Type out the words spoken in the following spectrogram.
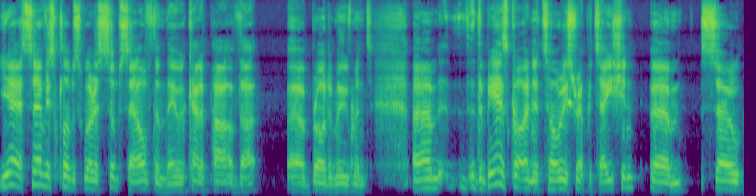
Yeah, service clubs were a subset of them. They were kind of part of that uh, broader movement. Um, the, the beer's got a notorious reputation. Um, so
